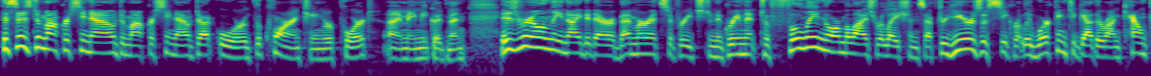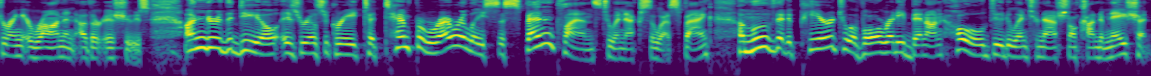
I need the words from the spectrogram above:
This is Democracy Now!, democracynow.org, The Quarantine Report. I'm Amy Goodman. Israel and the United Arab Emirates have reached an agreement to fully normalize relations after years of secretly working together on countering Iran and other issues. Under the deal, Israel's agreed to temporarily suspend plans to annex the West Bank, a move that appeared to have already been on hold due to international condemnation.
